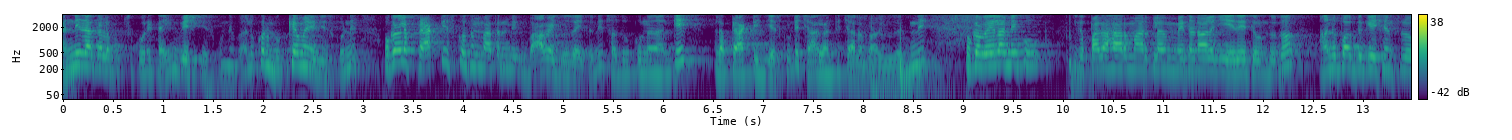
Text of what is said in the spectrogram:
అన్ని రకాల బుక్స్ కొని టైం వేస్ట్ చేసుకునే వాళ్ళు కొన్ని ముఖ్యమైనవి తీసుకోండి. ఒకవేళ ప్రాక్టీస్ కోసం మాత్రం మీకు బాగా యూజ్ అవుతుంది చదువుకున్న దానికి ఇలా ప్రాక్టీస్ చేసుకుంటే చాలా అంటే చాలా బాగా యూజ్ అవుతుంది. ఒకవేళ మీకు ఇక పదహారు మార్కుల మెథడాలజీ ఏదైతే ఉంటుందో అను పబ్లికేషన్స్లో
